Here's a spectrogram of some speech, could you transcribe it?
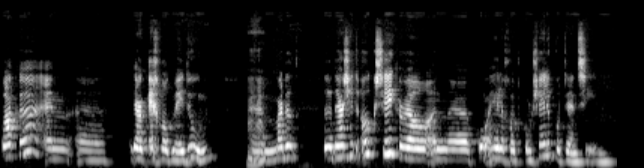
pakken en uh, daar ook echt wat mee doen. Mm -hmm. um, maar dat, daar zit ook zeker wel een uh, hele grote commerciële potentie in.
